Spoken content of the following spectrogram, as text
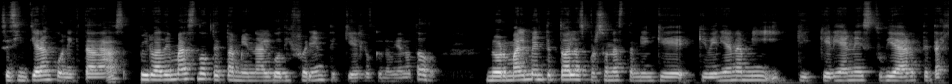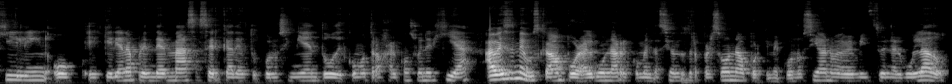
se sintieran conectadas, pero además noté también algo diferente, que es lo que no había notado Normalmente todas las personas también que, venían a mí y que querían estudiar Theta Healing o eh, querían aprender más acerca de autoconocimiento o de cómo trabajar con su energía, a veces me buscaban por alguna recomendación de otra persona o porque me conocían o me habían visto en algún lado.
